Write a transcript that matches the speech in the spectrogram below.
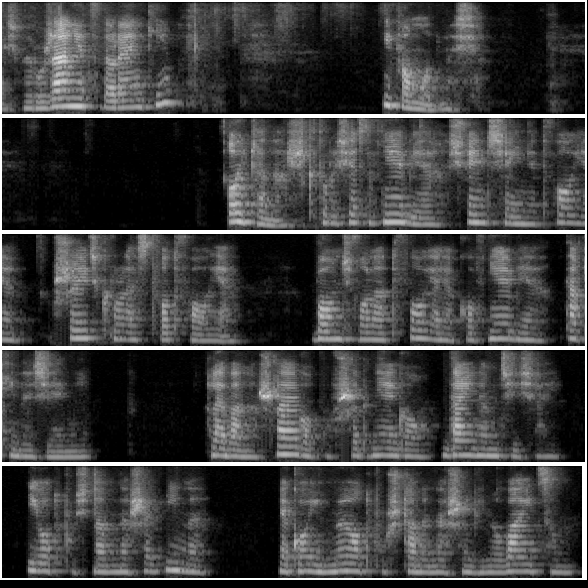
Weźmy różaniec do ręki i pomódlmy się. Ojcze nasz, któryś jest w niebie, święć się imię Twoje, przyjdź królestwo Twoje, bądź wola Twoja jako w niebie, tak i na ziemi. Chleba naszego powszedniego daj nam dzisiaj i odpuść nam nasze winy, jako i my odpuszczamy naszym winowajcom.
